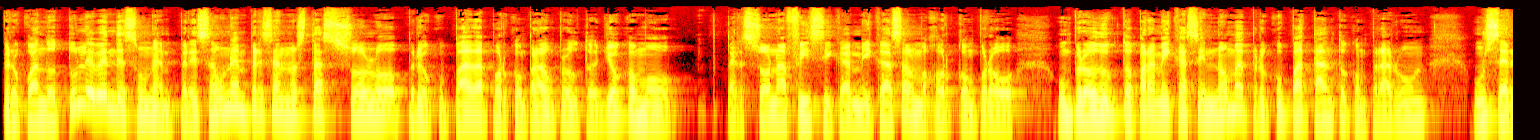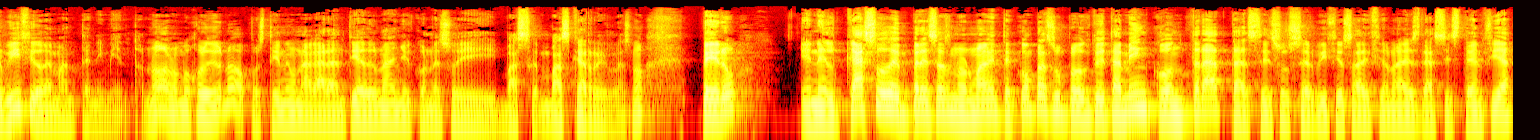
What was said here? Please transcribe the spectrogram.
pero cuando tú le vendes a una empresa, una empresa no está solo preocupada por comprar un producto. Yo como persona física en mi casa, a lo mejor compro un producto para mi casa y no me preocupa tanto comprar un, un servicio de mantenimiento, ¿no? A lo mejor digo, no, pues tiene una garantía de un año y con eso y vas, vas que arreglas, ¿no? Pero en el caso de empresas, normalmente compras un producto y también contratas esos servicios adicionales de asistencia,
